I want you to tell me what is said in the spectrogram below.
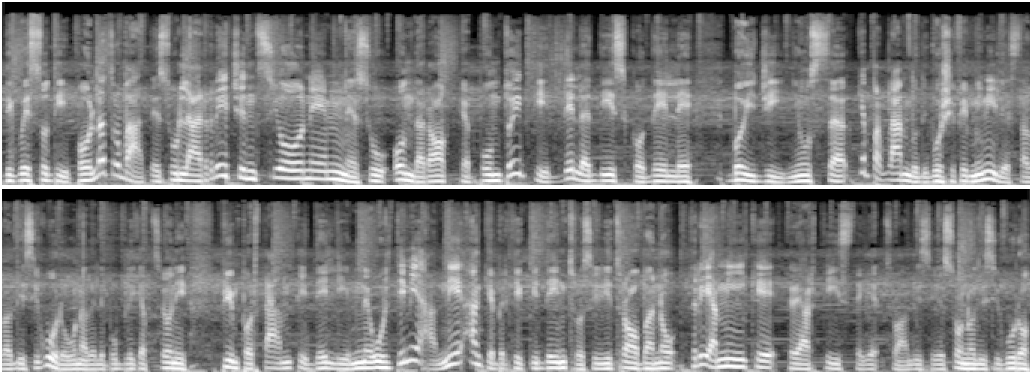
di questo tipo. La trovate sulla recensione su ondarock.it del disco delle Boy Genius che parlando di voci femminili è stata di sicuro una delle pubblicazioni più importanti degli ultimi anni anche perché qui dentro si ritrovano tre amiche tre artiste che insomma sono di sicuro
